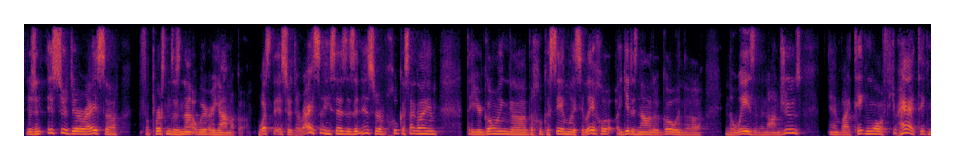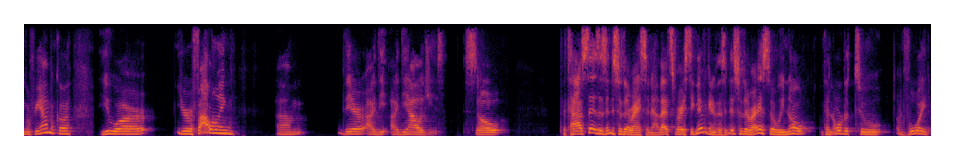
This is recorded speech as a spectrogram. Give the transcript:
there's an Isser Deraisa if a person does not wear a yarmulke. What's the Isser Deraisa? He says there's an Isser of Chukas Hagayim that you're going uh, B'chukaseim Leisilecho. A Yid is not allowed to go in the in the ways of the non-Jews, and by taking off your hat, taking off your yarmulke, you are you're following um, their ide- ideologies. So the Taz says there's an Isser Deraisa. Now that's very significant. If there's an Isser Deraisa, we know that in order to avoid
